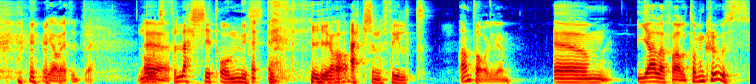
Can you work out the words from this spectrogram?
Jag vet inte. Något Eh. flashigt och mystiskt, ja, actionfyllt. antagligen. Ehm, I alla fall, Tom Cruise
